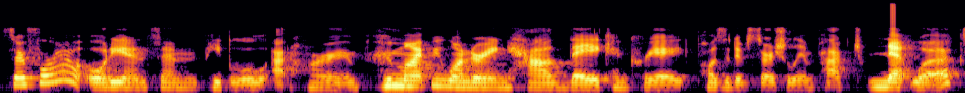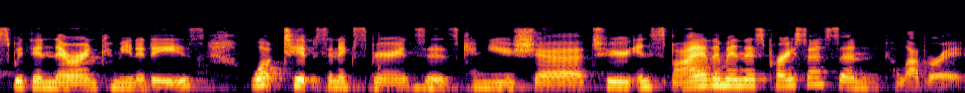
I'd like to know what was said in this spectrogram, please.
So, for our audience and people at home who might be wondering how they can create positive social impact networks within their own communities, what tips and experiences can you share to inspire them in this process and collaborate?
